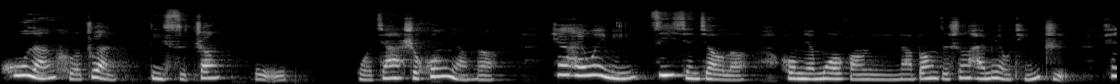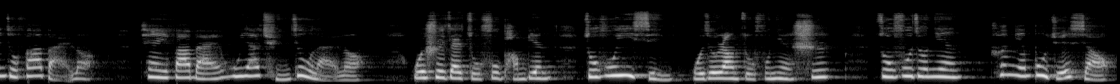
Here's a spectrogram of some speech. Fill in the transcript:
呼兰河传》第四章五。我家是荒凉的，天还未明，鸡先叫了。后面磨坊里那梆子声还没有停止，天就发白了。天一发白，乌鸦群就来了。我睡在祖父旁边，祖父一醒，我就让祖父念诗，祖父就念：“春眠不觉晓，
